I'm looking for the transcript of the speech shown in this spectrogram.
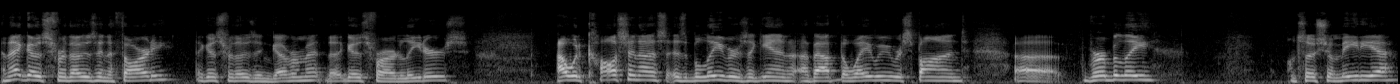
And that goes for those in authority, that goes for those in government, that goes for our leaders. I would caution us as believers again about the way we respond uh, verbally, on social media,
